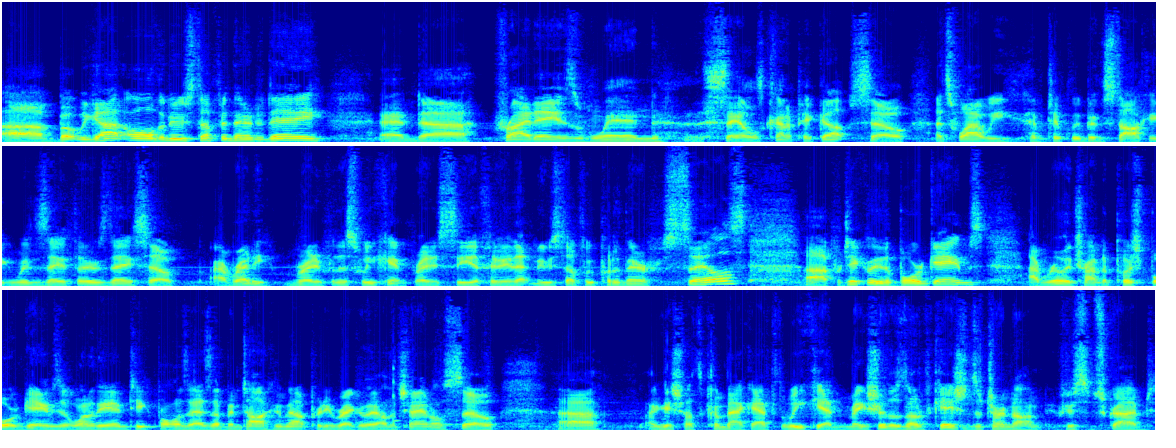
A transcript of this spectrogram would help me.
Uh, but we got all the new stuff in there today, and uh, Friday is when sales kind of pick up. So that's why we have typically been stocking Wednesday, Thursday. So I'm ready, ready for this weekend. Ready to see if any of that new stuff we put in there sells, uh, particularly the board games. I'm really trying to push board games at one of the antique malls, as I've been talking about pretty regularly on the channel. So. Uh, I guess you'll have to come back after the weekend. Make sure those notifications are turned on if you're subscribed,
